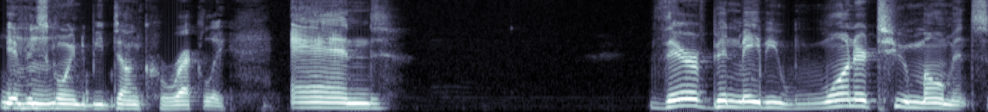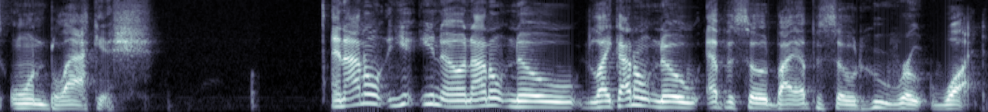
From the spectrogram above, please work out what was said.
if it's Mhm. going to be done correctly. And there have been maybe one or two moments on Blackish. And I don't you, you know, and I don't know like I don't know episode by episode who wrote what.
